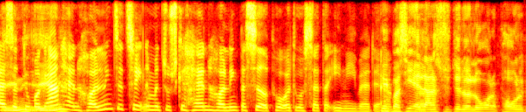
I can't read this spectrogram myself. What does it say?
Altså, Enig, du må gerne enig. have en holdning til tingene, men du skal have en holdning baseret på, at du har sat dig ind i, hvad det Jeg kan er. bare sige, at alle andre synes, det er noget lort og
